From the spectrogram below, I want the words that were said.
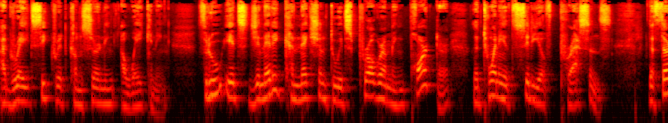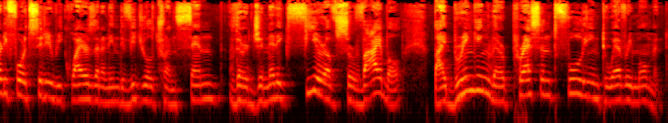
a great secret concerning awakening. Through its genetic connection to its programming partner, the 20th Siddhi of presence, the 34th Siddhi requires that an individual transcend their genetic fear of survival by bringing their present fully into every moment.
